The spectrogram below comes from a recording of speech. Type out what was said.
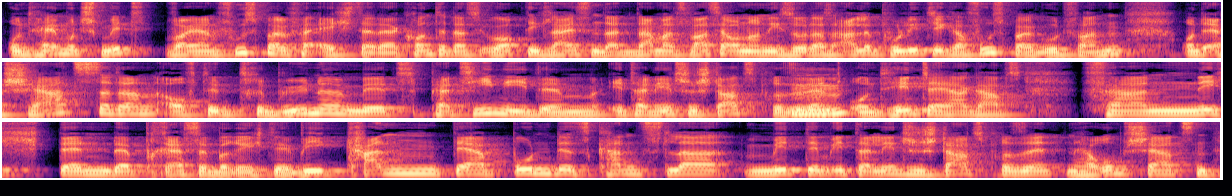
Und Helmut Schmidt war ja ein Fußballverächter. Der konnte das überhaupt nicht leisten. Damals war es ja auch noch nicht so, dass alle Politiker Fußball gut fanden. Und er scherzte dann auf der Tribüne mit Pertini, dem italienischen Staatspräsident. Mhm. Und hinterher gab's vernichtende Presseberichte. Wie kann der Bundeskanzler mit dem italienischen Staatspräsidenten herumscherzen,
